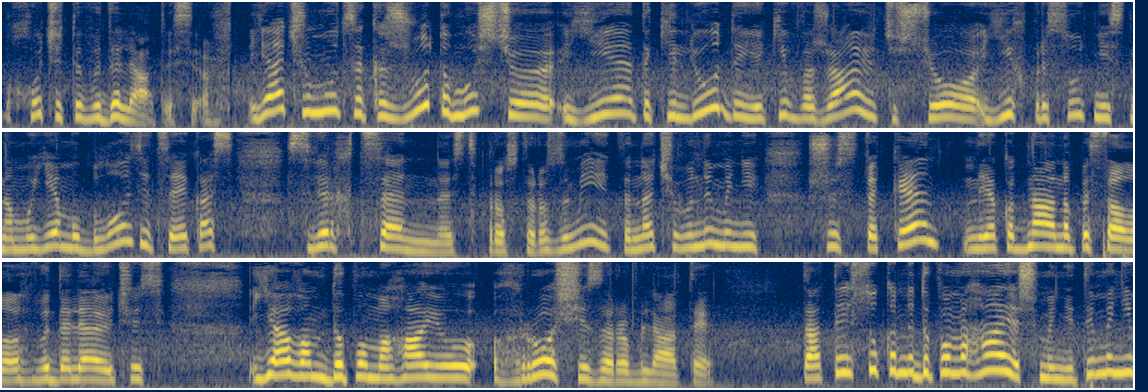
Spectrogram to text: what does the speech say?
хочете видалятися. Я чому це кажу? Тому що є такі люди, які вважають, що їх присутність на моєму блозі це якась сверхценність. Просто розумієте, наче вони мені щось таке, як одна написала, видаляючись, я вам допомагаю гроші заробляти. Та ти, сука, не допомагаєш мені, ти мені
